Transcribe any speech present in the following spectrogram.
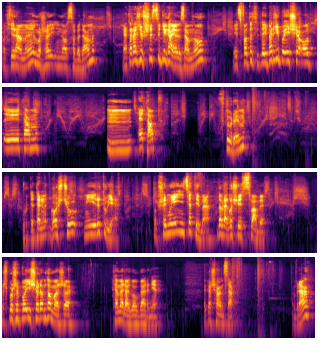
Otwieramy, może inną osobę dam. Jak na razie wszyscy biegają za mną. Jest fantastycznie. Najbardziej boję się od y, tam etap, w którym Kurde, ten gościu mnie irytuje. No przejmuje inicjatywę. Dobra, gościu jest słaby. Już może boi się randoma, że kamera go ogarnie. Taka szansa. Dobra.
